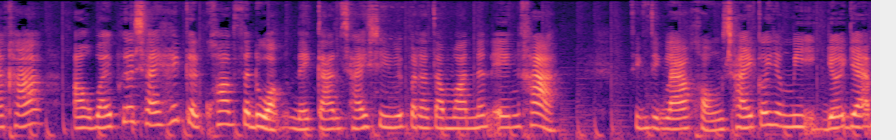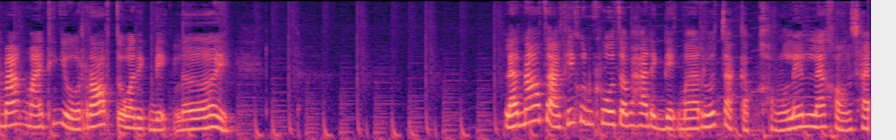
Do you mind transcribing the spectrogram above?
นะคะ เอาไว้เพื่อใช้ให้เกิดความสะดวกในการใช้ชีวิตประจำวันนั่นเองค่ะจริงๆ แล้วของใช้ก็ยังมีอีกเยอะแยะมากมายที่อยู่รอบตัวเด็กๆ เลย และนอกจากที่คุณครูจะพาเด็กๆ มารู้จักกับของเล่นและของใช้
